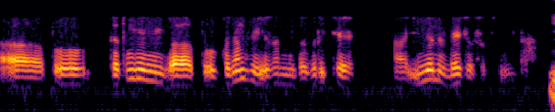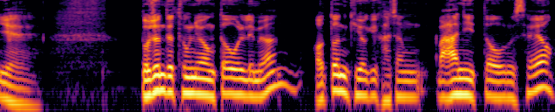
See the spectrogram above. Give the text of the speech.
어, 또 대통령님과 또 권양승 여사님과 그렇게 어, 인연을 맺었었습니다. 예. 노 전 대통령 떠올리면 어떤 기억이 가장 많이 떠오르세요?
